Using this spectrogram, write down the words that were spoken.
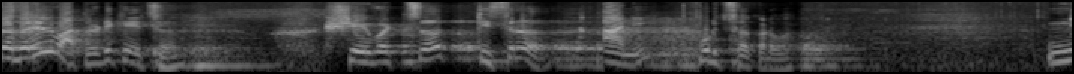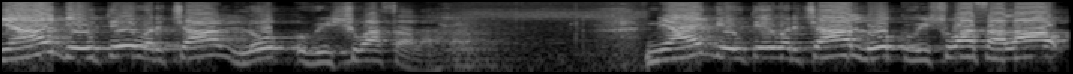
सदरील वातर्डिकेचं शेवटचं तिसरं आणि पुढचं कडवं. न्याय देवतेवरच्या लोकविश्वासाला. न्याय देवतेवरच्या लोकविश्वासाला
